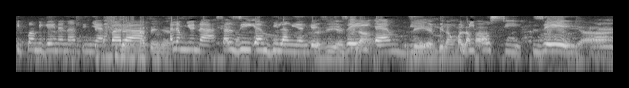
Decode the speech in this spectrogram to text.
Ipamigay na natin yan para natin yan. alam nyo na, sa ZMB lang yan guys. Sa lang. ZMB. ZMB lang malakas. Hindi po C. Z. Ayan.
